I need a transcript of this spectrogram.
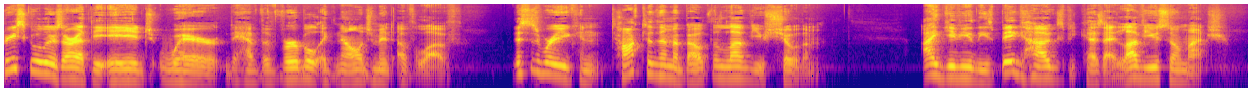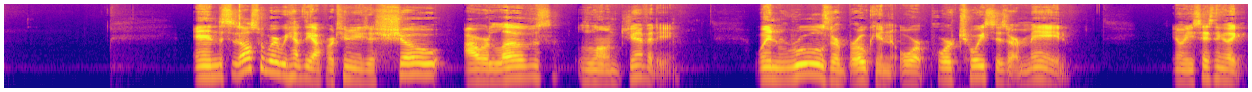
Preschoolers are at the age where they have the verbal acknowledgement of love. This is where you can talk to them about the love you show them. I give you these big hugs because I love you so much. And this is also where we have the opportunity to show our love's longevity. When rules are broken or poor choices are made, you know, you say things like,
